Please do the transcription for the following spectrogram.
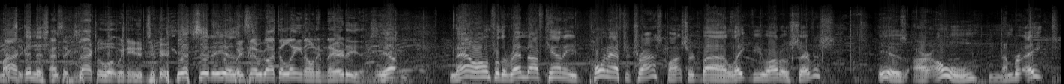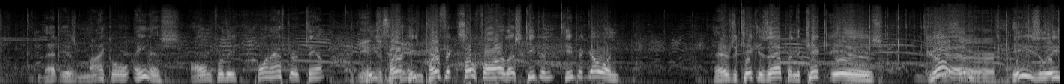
my That's e- goodness. That's exactly what we needed, Jerry. yes, it is. We said we're going to have to lean on him. There it is. Yep. Now on for the Randolph County Point After Try, sponsored by Lakeview Auto Service, is our own number eight. That is Michael Enos on for the point after attempt. Again, he's, is he's perfect so far. Let's keep him keep it going. There's the kick is up and the kick is good. Yes, Easily.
